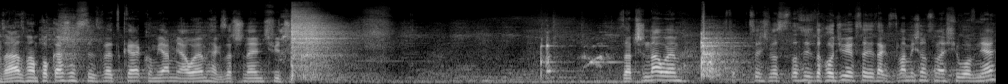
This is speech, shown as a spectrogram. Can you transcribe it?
Zaraz Wam pokażę sylwetkę, jaką ja miałem, jak zaczynałem ćwiczyć. Zaczynałem, w sensie zasadzie dochodziłem wtedy tak z dwa miesiące na siłownię,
